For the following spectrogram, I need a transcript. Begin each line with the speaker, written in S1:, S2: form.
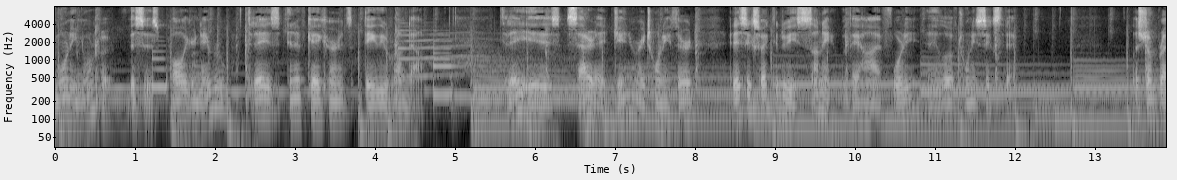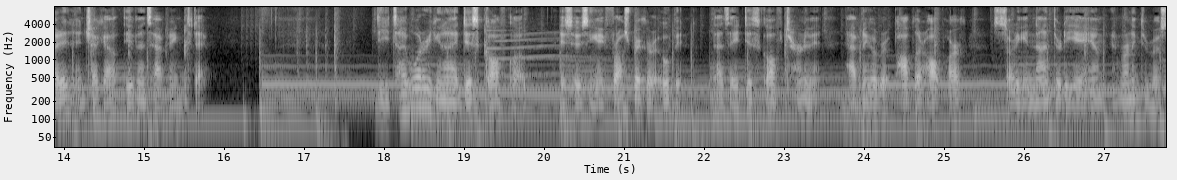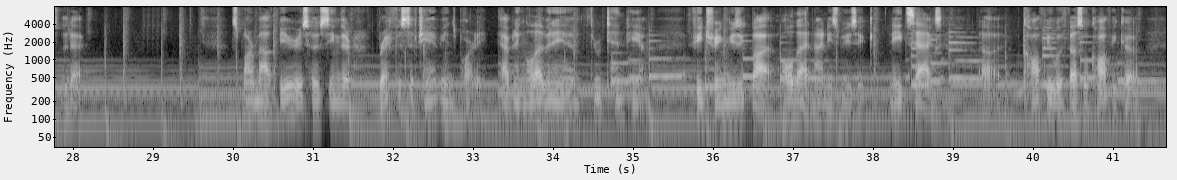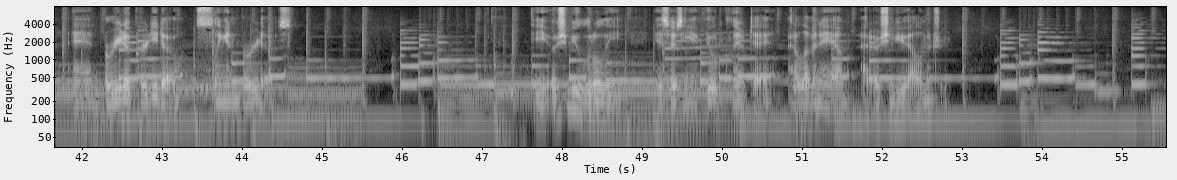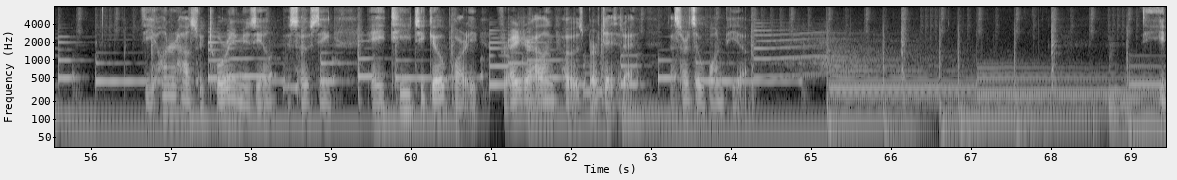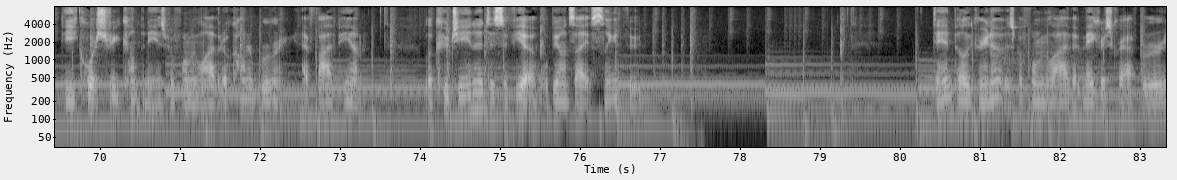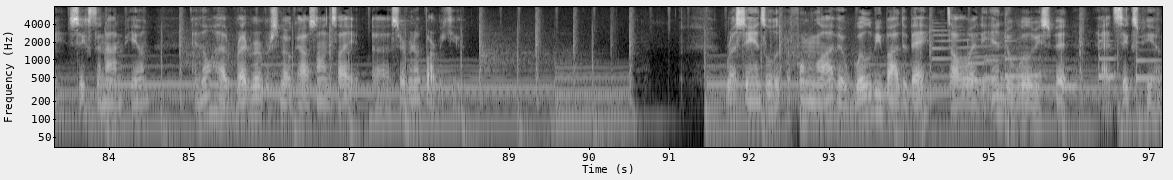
S1: morning, Norfolk. This is Paul, your neighbor, with today's NFK Currents Daily Rundown. Today is Saturday, January 23rd. It is expected to be sunny with a high of 40 and a low of 26 today. Let's jump right in and check out the events happening today. The Tidewater United Disc Golf Club is hosting a Frostbreaker Open. That's a disc golf tournament happening over at Poplar Hall Park starting at 9:30 a.m. and running through most of the day. Smart Beer is hosting their Breakfast of Champions party happening 11 a.m. through 10 p.m., featuring music by All That 90s Music, Nate Sachs, uh, Coffee with Vessel Coffee Co., and Burrito Perdido slinging burritos. The Ocean View Little League is hosting a field cleanup day at 11 a.m. at Ocean View Elementary. The Hunter House Victorian Museum is hosting a tea to go party for Edgar Allan Poe's birthday today. That starts at 1 p.m. The, Court Street Company is performing live at O'Connor Brewing at 5 p.m. La Cucina de Sofia will be on site slinging food. Dan Pellegrino is performing live at Maker's Craft Brewery 6 to 9 p.m. and they'll have Red River Smokehouse on site uh, serving up barbecue. Russ Ansel is performing live at Willoughby by the Bay. It's all the way at the end of Willoughby Spit at 6 p.m.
